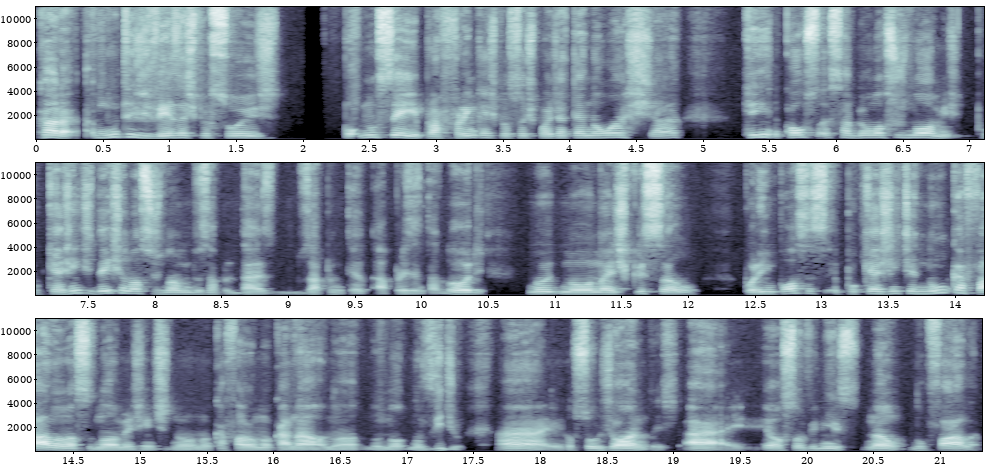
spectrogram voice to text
cara, muitas vezes as pessoas não sei, para frente as pessoas podem até não achar quem, qual saber os nossos nomes, porque a gente deixa nossos nomes dos, das, dos apresentadores no, no, na descrição. Porém, possa, porque a gente nunca fala o nosso nome, a gente não, nunca fala no canal, no, no, no vídeo. Ah, eu sou o Jonas. Ah, eu sou o Vinícius. Não, não fala.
